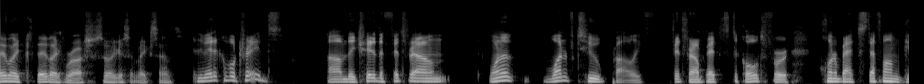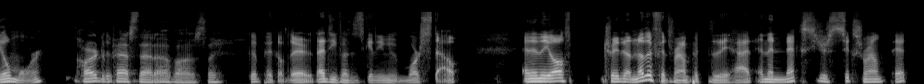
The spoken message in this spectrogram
they like they like Rush, so I guess it makes sense. And they made a couple trades. Um, they traded the fifth round, one of one of two probably fifth round picks to Colts for cornerback Stephon Gilmore. Hard to good, pass that up, honestly. Good pickup there. That defense is getting even more stout. And then they also traded another fifth round pick that they had, and then next year's sixth round pick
